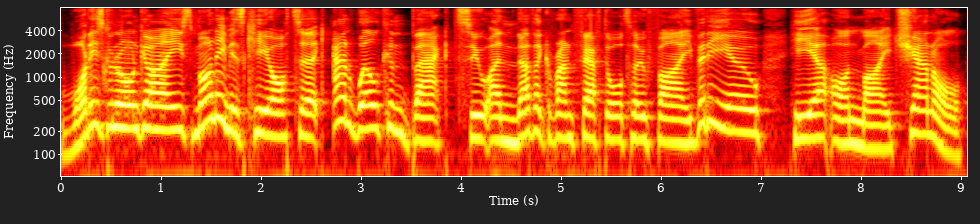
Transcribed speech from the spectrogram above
What is going on guys? My name is Chaotic and welcome back to another Grand Theft Auto 5 video here on my channel.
